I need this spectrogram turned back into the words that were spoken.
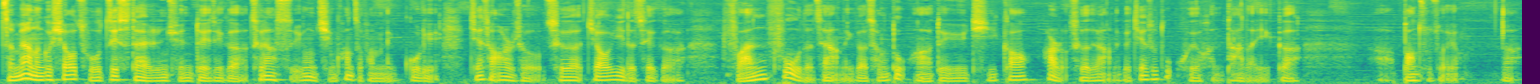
怎么样能够消除 Z 世代人群对这个车辆使用情况这方面的顾虑，减少二手车交易的这个繁复的这样的一个程度啊？对于提高二手车这样的一个接受度，会有很大的一个啊帮助作用啊。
